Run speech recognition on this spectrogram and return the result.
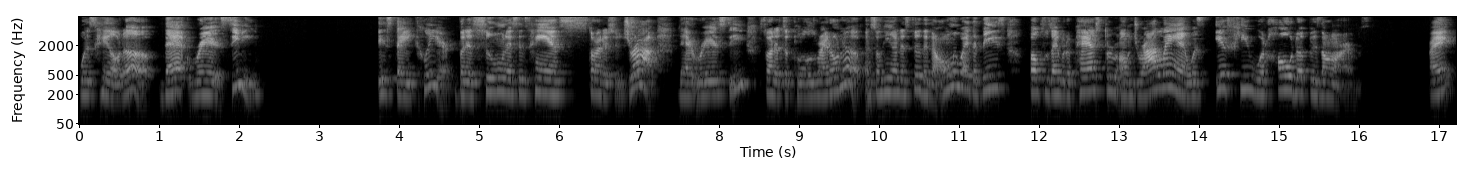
was held up, that Red Sea it stayed clear. But as soon as his hands started to drop, that Red Sea started to close right on up. And so he understood that the only way that these folks was able to pass through on dry land was if he would hold up his arms. Right?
